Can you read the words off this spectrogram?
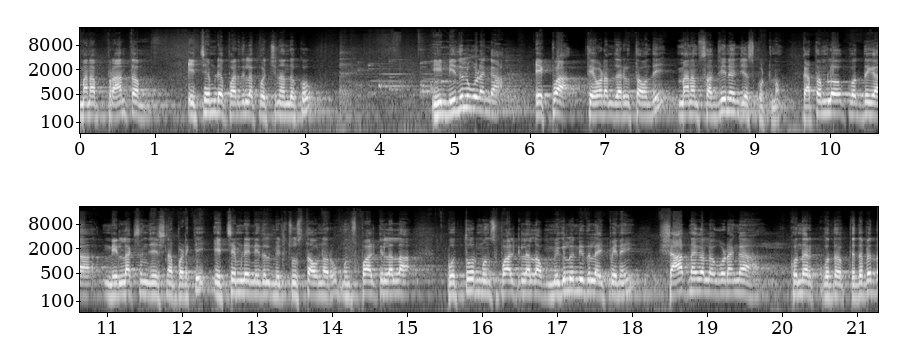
మన ప్రాంతం హెచ్ఎండే పరిధిలోకి వచ్చినందుకు ఈ నిధులు కూడా ఎక్కువ తేవడం జరుగుతూ ఉంది. మనం సద్వినియోగం చేసుకుంటున్నాం. గతంలో కొద్దిగా నిర్లక్ష్యం చేసినప్పటికీ హెచ్ఎండే నిధులు మీరు చూస్తూ ఉన్నారు. మున్సిపాలిటీలల్లో కొత్తూరు మున్సిపాలిటీలలో మిగులు నిధులు అయిపోయినాయి. షాద్ నగర్లో కూడా కొందరు కొంత పెద్ద పెద్ద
